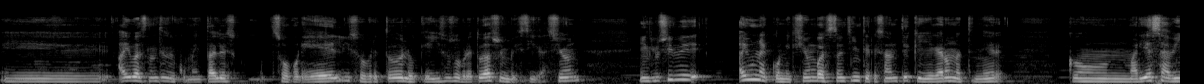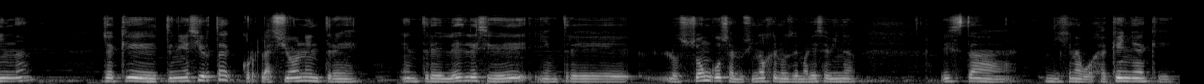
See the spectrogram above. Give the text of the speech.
Eh, hay bastantes documentales sobre él y sobre todo lo que hizo, sobre toda su investigación. Inclusive hay una conexión bastante interesante que llegaron a tener con María Sabina, ya que tenía cierta correlación entre, entre el LSD y entre los hongos alucinógenos de María Sabina, esta indígena oaxaqueña que,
